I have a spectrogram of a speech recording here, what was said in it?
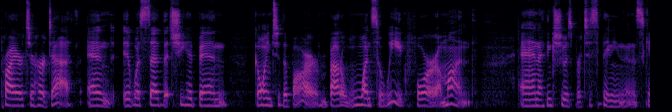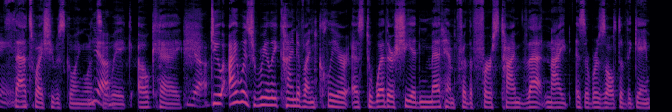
prior to her death. And it was said that she had been going to the bar about a, once a week for a month. And I think she was participating in this game. That's why she was going once Yeah. a week. Okay. Yeah. Do I was really kind of unclear as to whether she had met him for the first time that night as a result of the game.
